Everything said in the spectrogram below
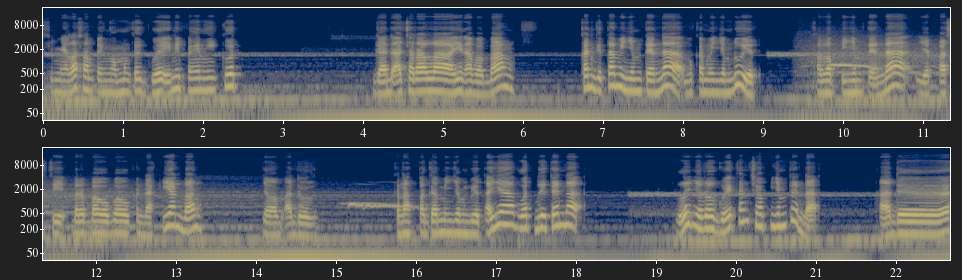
Si Mela sampai ngomong ke gue ini pengen ngikut. Gak ada acara lain apa bang? Kan kita minjem tenda bukan minjem duit. Kalau pinjem tenda ya pasti berbau-bau pendakian bang. Jawab Adul. Kenapa gak minjem duit aja buat beli tenda? Lo nyuruh gue kan cuma pinjem tenda. Aduh.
